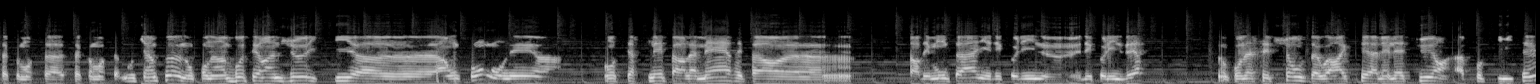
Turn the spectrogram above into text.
ça commence à ça commence à manquer un peu. Donc on a un beau terrain de jeu ici euh, à Hong Kong. On est euh, encerclé par la mer et par euh, par des montagnes et des collines des collines vertes. Donc on a cette chance d'avoir accès à la nature à proximité,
